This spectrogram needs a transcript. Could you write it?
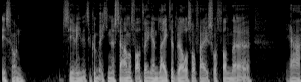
is zo'n serie natuurlijk een beetje een samenvatting. En lijkt het wel alsof hij een soort van, eh, ja,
